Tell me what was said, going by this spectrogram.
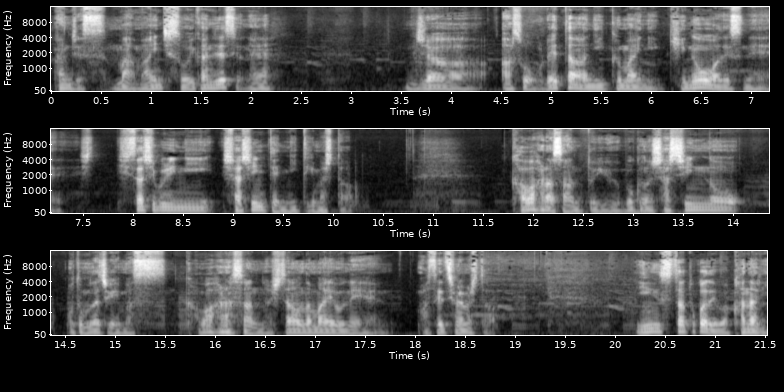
感じです。まあ毎日そういう感じですよね。じゃああそうレターに行く前に昨日はですね久しぶりに写真展に行ってきました。川原さんという僕の写真のお友達がいます。川原さんの下の名前をね忘れてしまいました。インスタとかではかなり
